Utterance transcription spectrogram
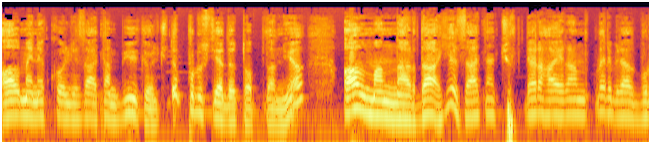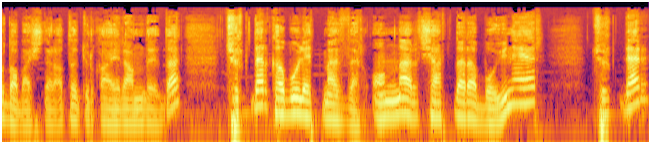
Alman ekolü zaten büyük ölçüde Prusya'da toplanıyor. Almanlar dahil zaten Türklere hayranlıkları biraz burada başlar Atatürk hayranlığı da. Türkler kabul etmezler. Onlar şartlara boyun eğer. Türkler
